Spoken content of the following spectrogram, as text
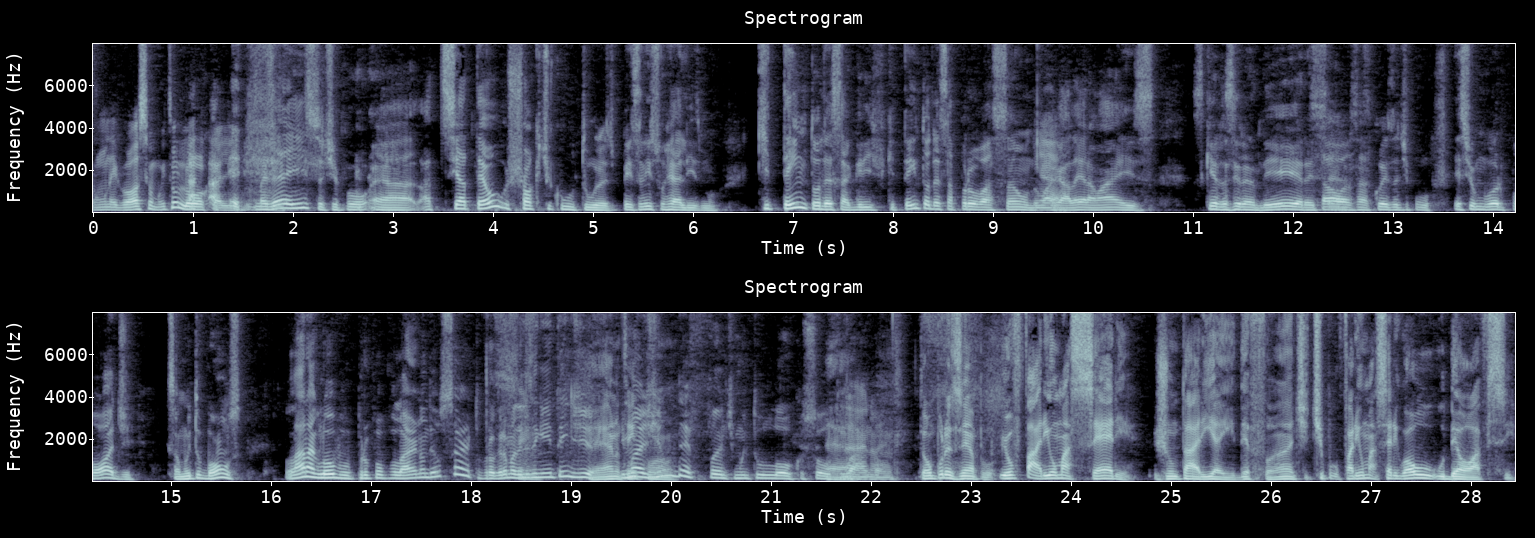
um negócio muito louco ali. Mas é isso, tipo, é, se até o choque de cultura, pensando em surrealismo, que tem toda essa grife, que tem toda essa aprovação de uma É. galera mais esquerda cirandeira e tal, Certo. essa coisa, tipo, esse humor pode, que são muito bons. Lá na Globo, pro popular, não deu certo. O programa Sim. deles ninguém entendia. É, não tem Imagina um defante muito louco, solto É, lá, não. velho. Então, por exemplo, eu faria uma série juntaria aí Defante, tipo, faria uma série igual o, o The Office.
